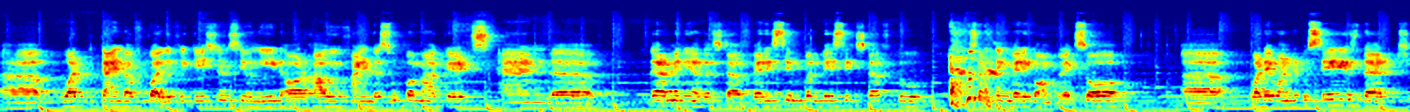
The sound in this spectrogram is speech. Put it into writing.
uh, what kind of qualifications you need or how you find the supermarkets and uh, there are many other stuff, very simple basic stuff to something very complex. So uh, what I wanted to say is that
